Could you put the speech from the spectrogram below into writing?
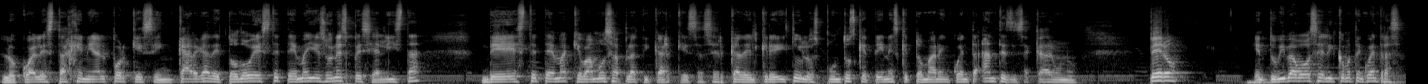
lo cual está genial porque se encarga de todo este tema y es una especialista de este tema que vamos a platicar, que es acerca del crédito y los puntos que tienes que tomar en cuenta antes de sacar uno. Pero, en tu viva voz, Eli, ¿cómo te encuentras?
